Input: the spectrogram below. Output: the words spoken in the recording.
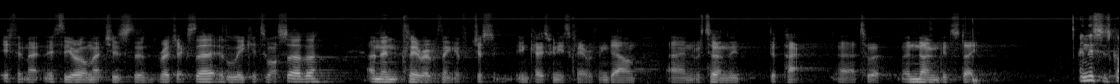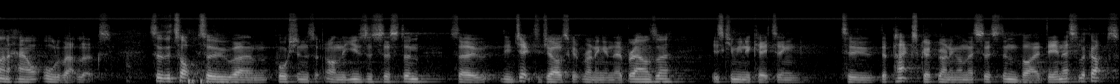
if, it if the URL matches the regex there, it'll leak it to our server, and then clear everything, if just in case we need to clear everything down, and return the, the PAC uh, to a, a known good state. And this is kind of how all of that looks. So the top two um, portions are on the user system. So the injected JavaScript running in their browser is communicating to the pack script running on their system via DNS lookups.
